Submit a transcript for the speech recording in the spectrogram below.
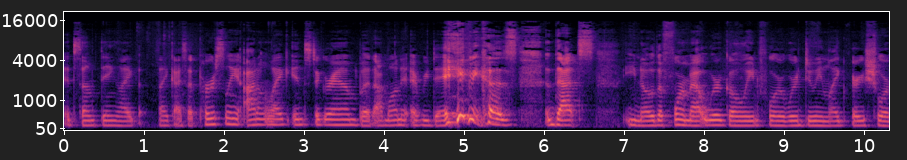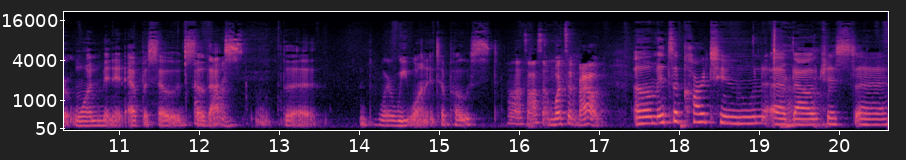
it's something like like i said personally i don't like instagram but i'm on it every day because that's you know the format we're going for we're doing like very short one minute episodes so Oh, fun. that's the where we wanted to post Oh, that's awesome. What's it about? Um, it's a cartoon about just uh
